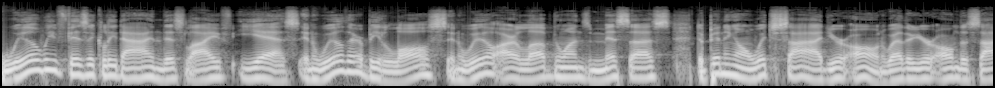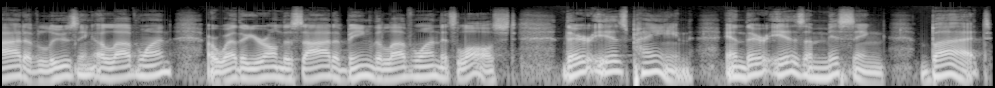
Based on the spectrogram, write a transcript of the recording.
Will we physically die in this life? Yes. And will there be loss? And will our loved ones miss us? Depending on which side you're on, whether you're on the side of losing a loved one or whether you're on the side of being the loved one that's lost, there is pain and there is a missing. But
